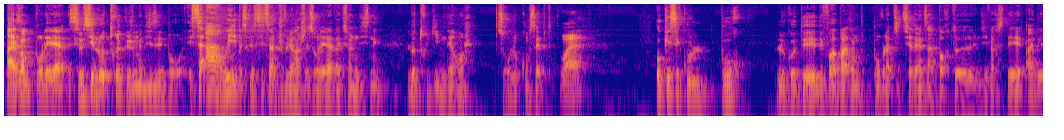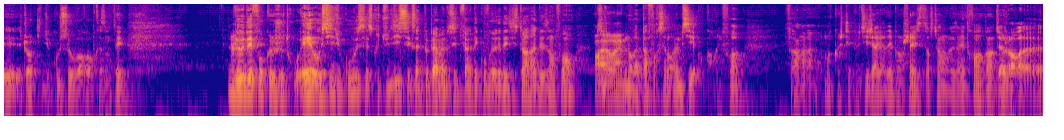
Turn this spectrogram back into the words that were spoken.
par exemple, pour les, c'est aussi l'autre truc que je me disais pour. Et ça, ah oui, parce que c'est ça que je voulais racheter sur les live action Disney. L'autre truc qui me dérange sur le concept. Ouais. Ok, c'est cool pour le côté, des fois, par exemple, pour la petite sirène, ça apporte euh, une diversité à des gens qui, du coup, se voient représentés. Le défaut que je trouve, et aussi, du coup, c'est ce que tu dis, c'est que ça peut permettre aussi de faire découvrir des histoires à des enfants qui Ouais, ouais. n'auraient pas forcément, même si, encore une fois, enfin, moi, quand j'étais petit, j'ai regardé Blanche-Neige, c'est sorti dans les années 30, hein, tu vois, genre, euh,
